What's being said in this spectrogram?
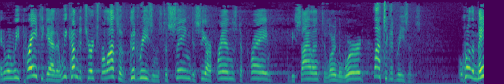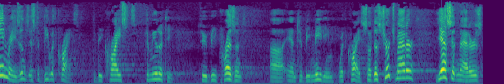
And when we pray together, we come to church for lots of good reasons to sing, to see our friends, to pray, to be silent, to learn the Word. Lots of good reasons. One of the main reasons is to be with Christ, to be Christ's community, to be present uh, and to be meeting with Christ. So does church matter? Yes, it matters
